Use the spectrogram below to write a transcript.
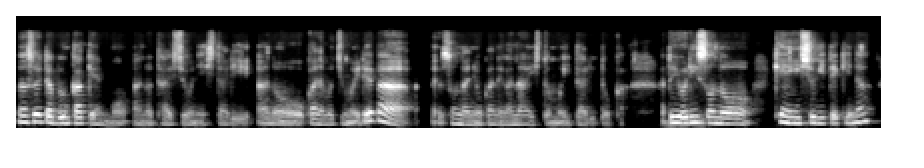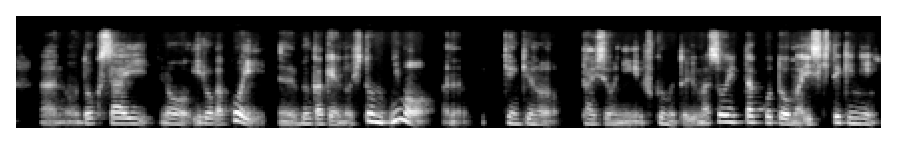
まあ、そういった文化圏もあの対象にしたりあの、お金持ちもいれば、そんなにお金がない人もいたりとか、あとよりその権威主義的なあの独裁の色が濃い文化圏の人にもあの研究の対象に含むという、まあ、そういったことをま意識的に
